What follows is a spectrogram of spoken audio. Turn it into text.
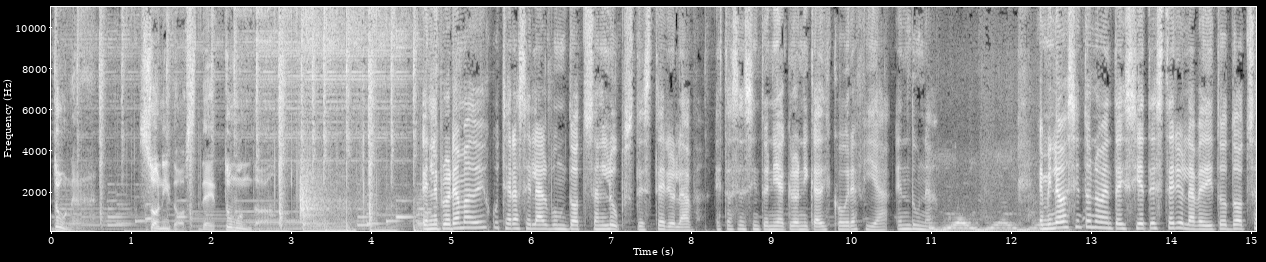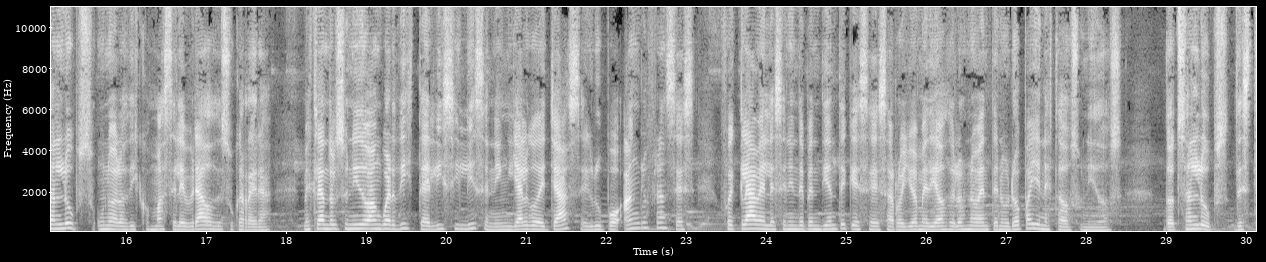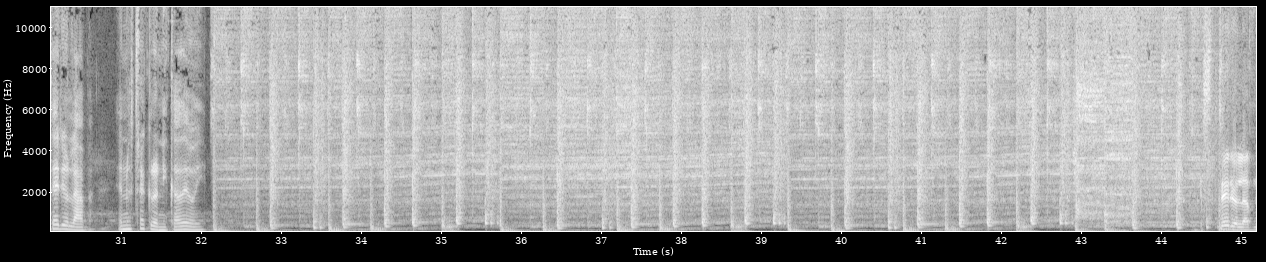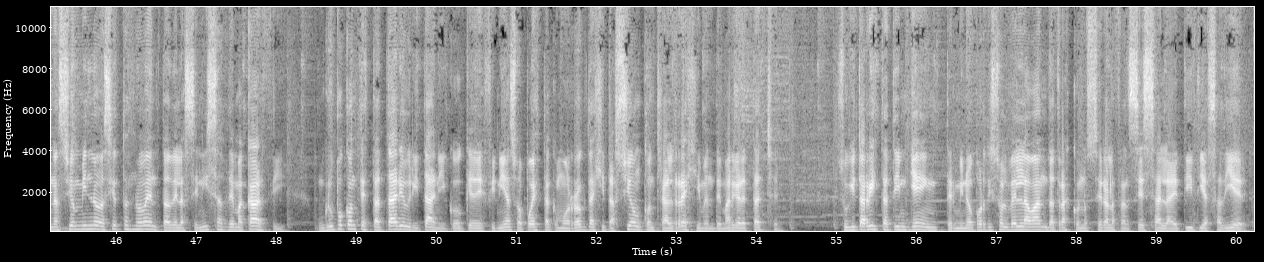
Duna. Sonidos de tu mundo. En el programa de hoy escucharás el álbum Dots and Loops de Stereolab. Estás en sintonía crónica discografía en Duna. En 1997 Stereolab editó Dots and Loops, uno de los discos más celebrados de su carrera. Mezclando el sonido vanguardista, el easy listening y algo de jazz, el grupo anglo-francés fue clave en la escena independiente que se desarrolló a mediados de los 90 en Europa y en Estados Unidos. Dots and Loops de Stereolab en nuestra crónica de hoy. Stereolab nació en 1990 de las cenizas de McCarthy, un grupo contestatario británico que definía su apuesta como rock de agitación contra el régimen de Margaret Thatcher. Su guitarrista Tim Gain terminó por disolver la banda tras conocer a la francesa Laetitia Sadier,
